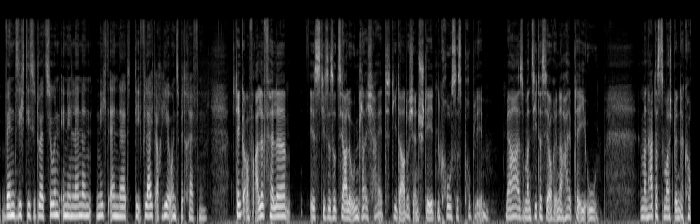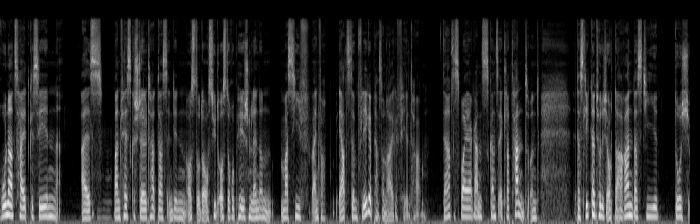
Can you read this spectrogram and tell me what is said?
wenn sich die Situation in den Ländern nicht ändert, die vielleicht auch hier uns betreffen? Ich denke auf alle Fälle ist diese soziale Ungleichheit, die dadurch entsteht, ein großes Problem. Ja, also man sieht das ja auch innerhalb der EU. Man hat das zum Beispiel in der Corona-Zeit gesehen, als man festgestellt hat, dass in den ost- oder auch südosteuropäischen Ländern massiv einfach Ärzte und Pflegepersonal gefehlt haben. Ja, das war ja ganz, ganz eklatant. Und das liegt natürlich auch daran, dass die durch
